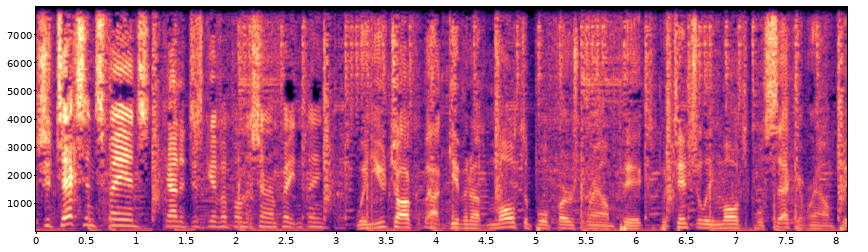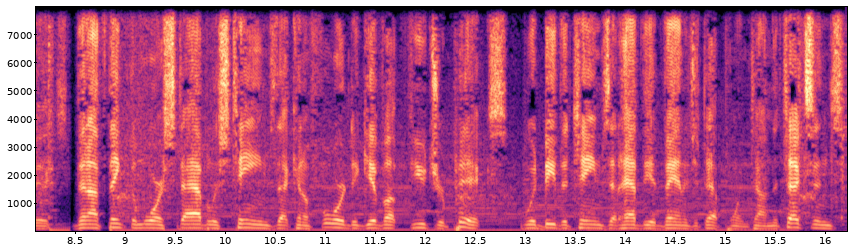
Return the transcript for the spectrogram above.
should Texans fans kind of just give up on the Sean Payton thing? when you talk about giving up multiple first round picks, potentially multiple second round picks, then I think the more established teams that can afford to give up future picks would be the teams that have the advantage at that point in time. The Texans,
